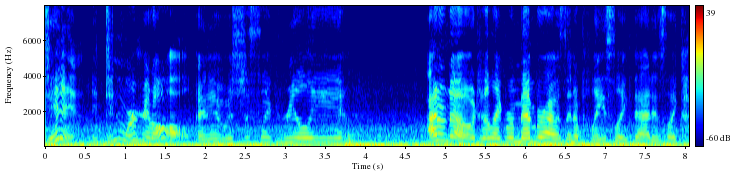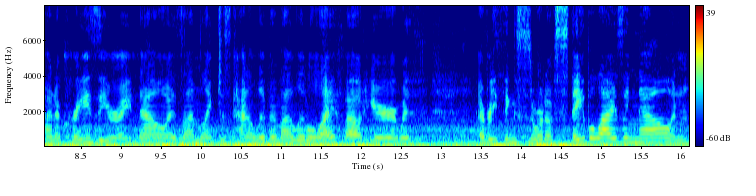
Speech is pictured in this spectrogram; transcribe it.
didn't. It didn't work at all. And it was just like really i don't know. To like remember i was in a place like that is like kind of crazy right now as i'm like just kind of living my little life out here with everything sort of stabilizing now. And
